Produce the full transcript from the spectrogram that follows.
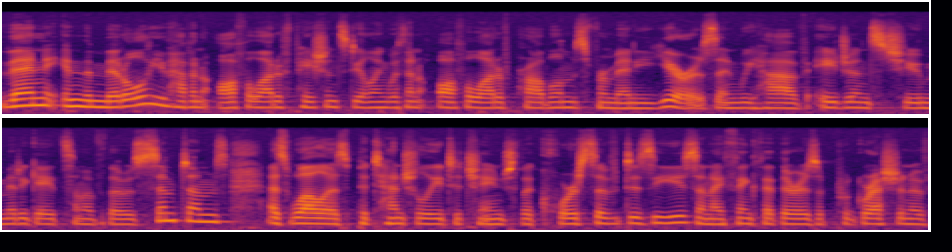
Then in the middle, you have an awful lot of patients dealing with an awful lot of problems for many years, and we have agents to mitigate some of those symptoms as well as potentially to change the course of disease. And I think that there is a progression of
